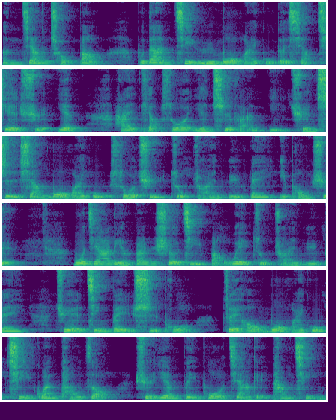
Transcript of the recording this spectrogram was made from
恩将仇报，不但觊觎莫怀古的小妾雪雁，还挑唆严世蕃以权势向莫怀古索取祖传玉杯一捧雪。墨家连番设计保卫祖传玉杯，却竟被识破。最后，莫怀古弃官逃走，雪雁被迫嫁给汤勤。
